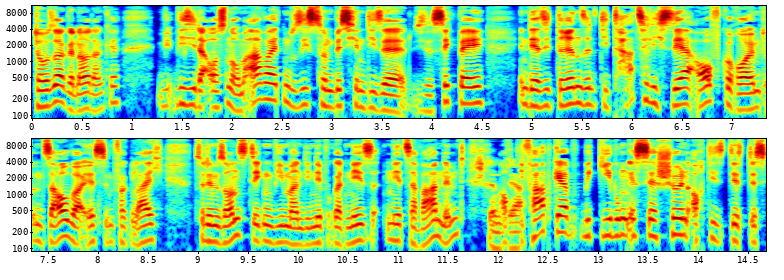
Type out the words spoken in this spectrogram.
Dozer, genau, danke. Wie, wie sie da außenrum arbeiten. Du siehst so ein bisschen diese, diese Sickbay, in der sie drin sind, die tatsächlich sehr aufgeräumt und sauber ist im Vergleich zu dem sonstigen, wie man die Nebukadnezar wahrnimmt. Stimmt, auch ja. die Farbgebung ist sehr schön, auch die, das, das,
